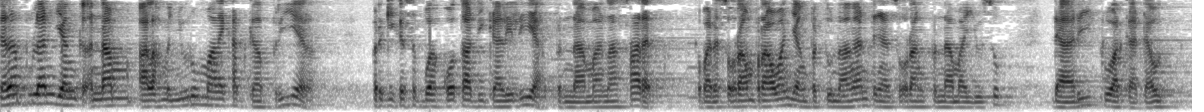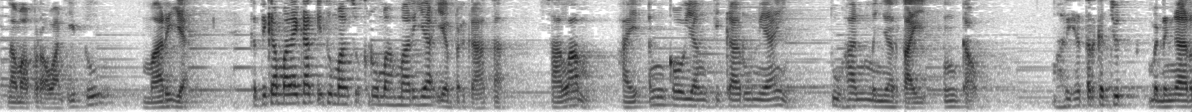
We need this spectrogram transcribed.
Dalam bulan yang keenam Allah menyuruh malaikat Gabriel pergi ke sebuah kota di Galilea bernama Nazaret kepada seorang perawan yang bertunangan dengan seorang bernama Yusuf dari keluarga Daud. Nama perawan itu Maria. Ketika malaikat itu masuk ke rumah Maria, ia berkata, "Salam, hai engkau yang dikaruniai, Tuhan menyertai engkau." Maria terkejut mendengar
